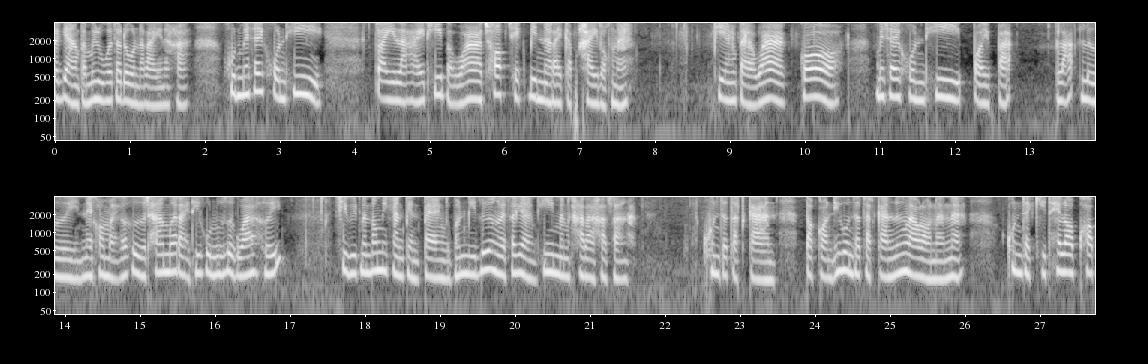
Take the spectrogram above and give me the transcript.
สักอย่าง แต่ไม่รู้ว่าจะโดนอะไรนะคะ คุณไม่ใช่คนที่ใจร้ายที่แบบว่าชอบเช็คบินอะไรกับใครหรอกนะ เพียงแต่ว่าก็ไม่ใช่คนที่ปล่อยปะละเลยในความหมายก็คือ ถ้าเมื่อไหร่ที่คุณรู้สึกว่า เฮ้ย ชีวิตมันต้องมีการเปลี่ยนแปลง หรือมันมีเรื่องอะไรสักอย่างที่มันคาราคาซังคุณจะจัดการแต่ก่อนที่คุณจะจัดการเรื่องราวเหล่านั้นน่ะ คุณจะคิดให้รอบคอบ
